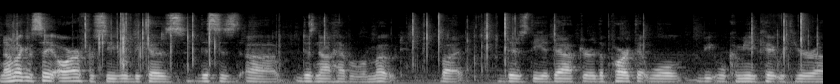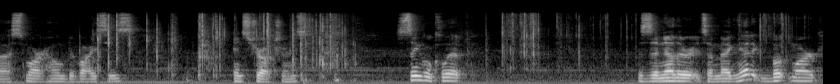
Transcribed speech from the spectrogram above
Now I'm not going to say RF receiver because this is uh, does not have a remote, but there's the adapter, the part that will be, will communicate with your uh, smart home devices. Instructions. Single clip. This is another, it's a magnetic bookmark.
